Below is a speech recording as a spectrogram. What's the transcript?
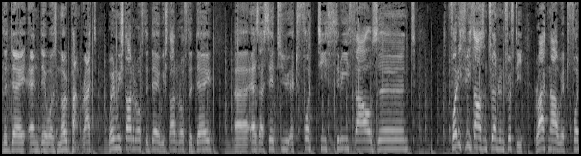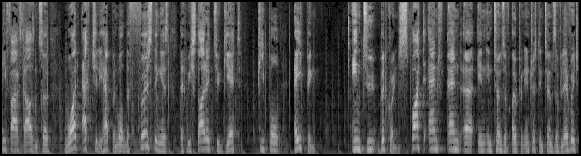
the day and there was no pump, right? When we started off the day, we started off the day, uh, as I said to you, at 43,000. 43,250. Right now we're at 45,000. So what actually happened? Well, the first thing is that we started to get people aping into Bitcoin, spot and and uh, in in terms of open interest, in terms of leverage,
